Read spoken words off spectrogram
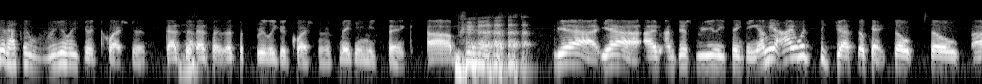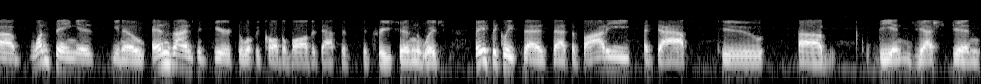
Yeah, that's a really good question. That's a, that's a that's a really good question. It's making me think. Um, yeah, yeah. I, I'm just really thinking. I mean, I would suggest. Okay, so so uh, one thing is you know enzymes adhere to what we call the law of adaptive secretion, which basically says that the body adapts to um, the ingestion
